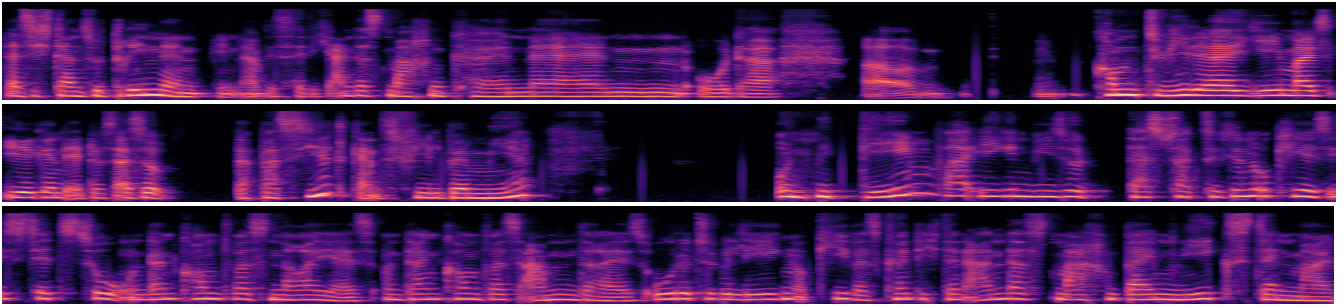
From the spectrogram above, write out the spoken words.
dass ich dann so drinnen bin. Aber das hätte ich anders machen können oder ähm, kommt wieder jemals irgendetwas. Also da passiert ganz viel bei mir. und mit dem war irgendwie so, das sich dann, okay, es ist jetzt so und dann kommt was Neues und dann kommt was anderes. Oder zu überlegen, okay, was könnte ich denn anders machen beim nächsten Mal?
